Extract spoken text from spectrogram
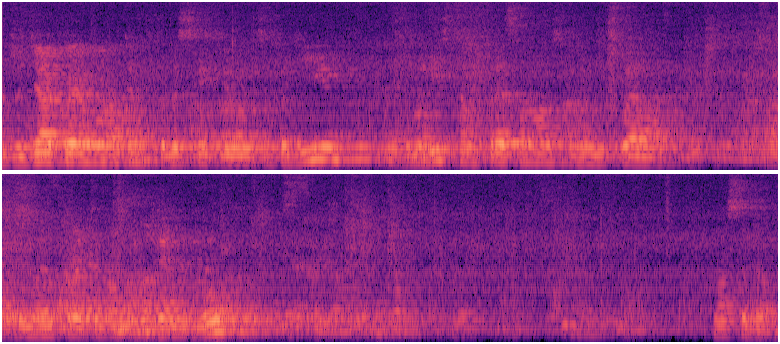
Отже, дякуємо тим, хто висвітлював цю подію, журналістам, прес-анонсовим членам. Думаю, протягом години-двох. На все добре.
